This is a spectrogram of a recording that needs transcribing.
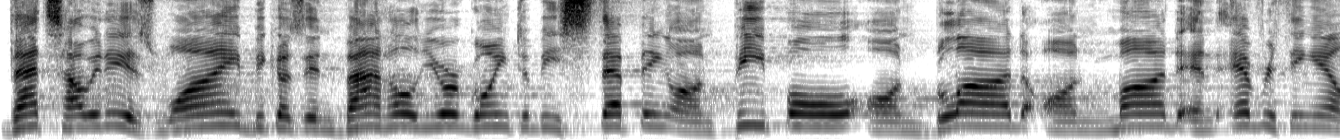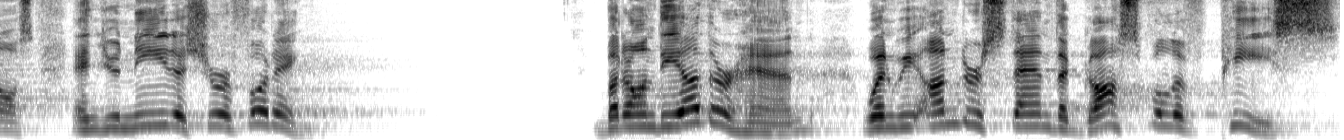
That's how it is. Why? Because in battle, you're going to be stepping on people, on blood, on mud, and everything else, and you need a sure footing. But on the other hand, when we understand the gospel of peace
